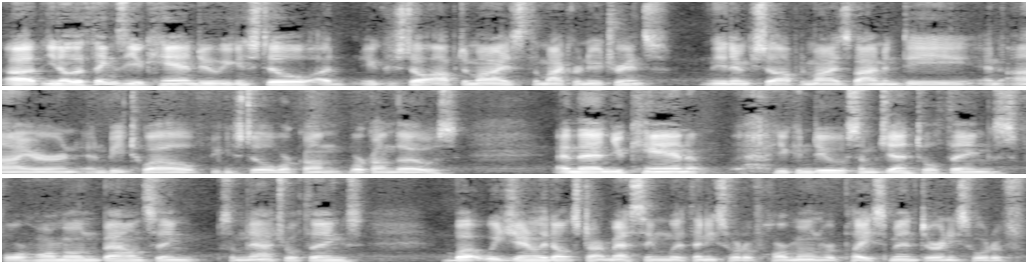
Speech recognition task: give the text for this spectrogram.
Uh, you know the things that you can do. You can still uh, you can still optimize the micronutrients. You know you can still optimize vitamin D and iron and B12. You can still work on work on those, and then you can you can do some gentle things for hormone balancing, some natural things, but we generally don't start messing with any sort of hormone replacement or any sort of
